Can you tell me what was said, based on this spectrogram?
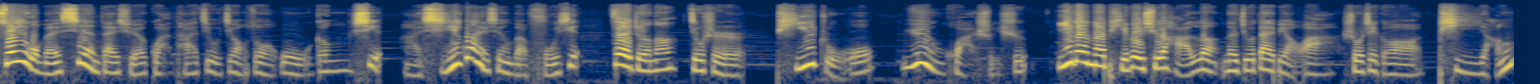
所以我们现代学管它就叫做五更泻啊，习惯性的腹泻。再者呢，就是。脾主运化水湿，一旦呢脾胃虚寒了，那就代表啊说这个脾阳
